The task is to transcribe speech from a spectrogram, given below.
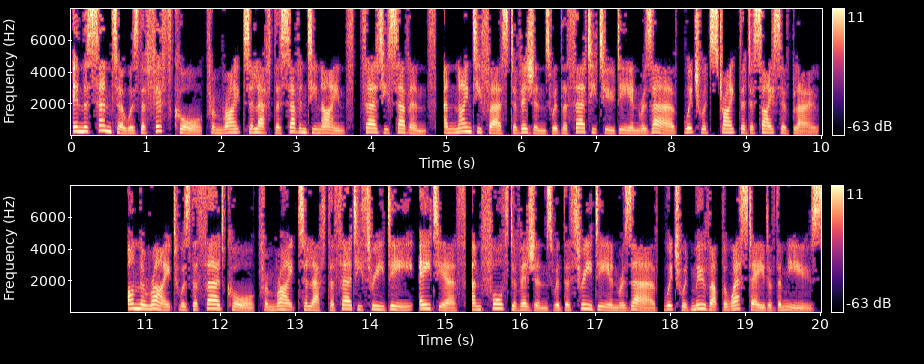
In the center was the 5th Corps from right to left the 79th, 37th, and 91st Divisions with the 32d in reserve, which would strike the decisive blow. On the right was the 3rd Corps from right to left the 33d, 80th, and 4th Divisions with the 3d in reserve, which would move up the west aid of the Meuse.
